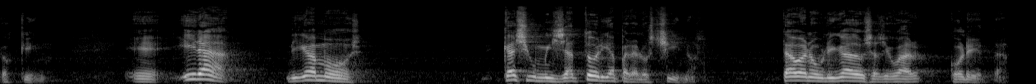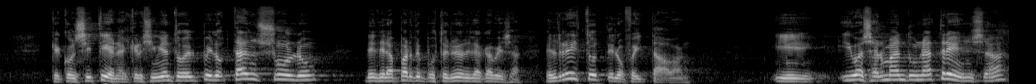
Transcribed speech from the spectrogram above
los Qing. Eh, era, digamos, casi humillatoria para los chinos estaban obligados a llevar coleta, que consistía en el crecimiento del pelo tan solo desde la parte posterior de la cabeza. El resto te lo afeitaban. Y ibas armando una trenza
